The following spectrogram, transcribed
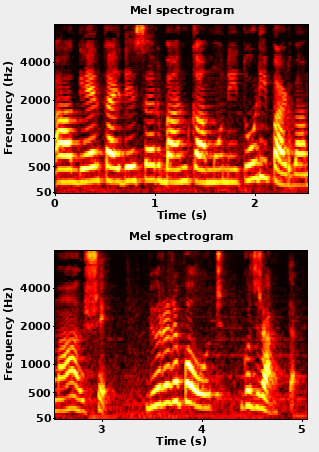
આ ગેરકાયદેસર બાંધકામોને તોડી પાડવામાં આવશે. Bureau report Gujarat.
